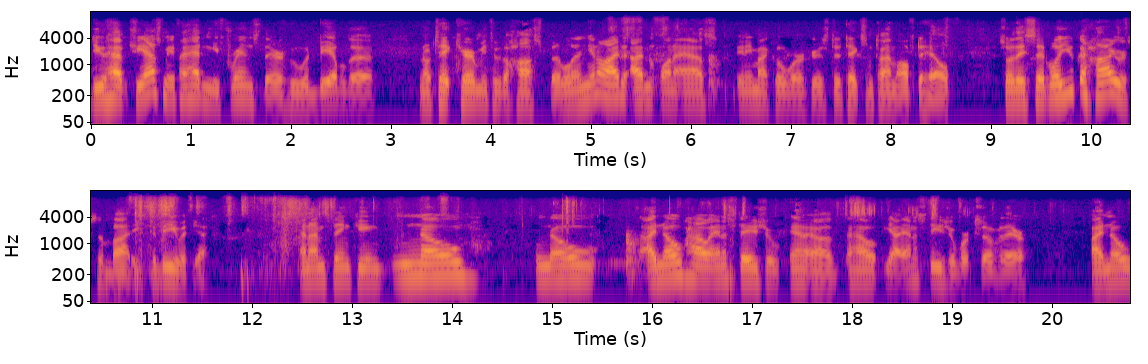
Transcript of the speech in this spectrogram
do you have?" She asked me if I had any friends there who would be able to, you know, take care of me through the hospital. And you know, I, I didn't want to ask any of my coworkers to take some time off to help. So they said, "Well, you could hire somebody to be with you." And I'm thinking, no, no, I know how anesthesia, uh, how yeah, anesthesia works over there. I know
